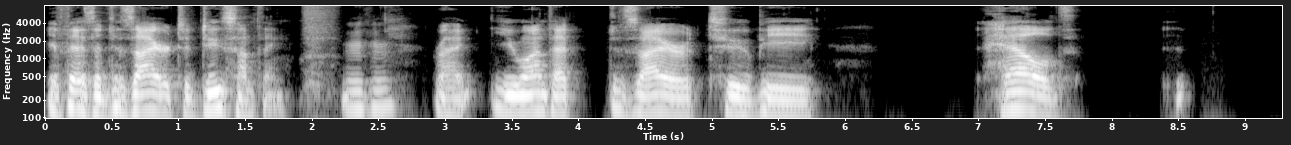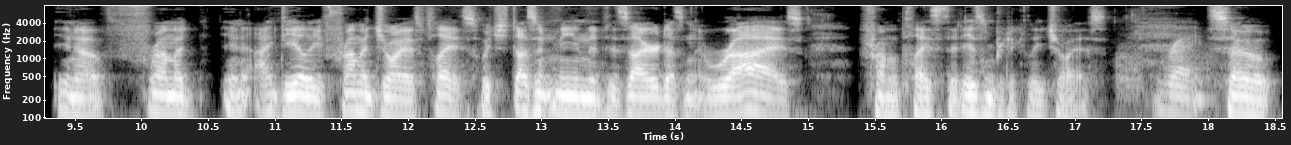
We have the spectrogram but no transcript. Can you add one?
If there's a desire to do something, hmm right, you want that desire to be held you know from a in, ideally from a joyous place which doesn't mean the desire doesn't arise from a place that isn't particularly joyous. Right. So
